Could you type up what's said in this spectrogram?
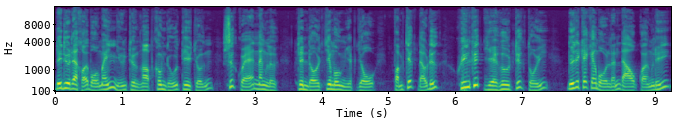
để đưa ra khỏi bộ máy những trường hợp không đủ tiêu chuẩn, sức khỏe, năng lực, trình độ chuyên môn nghiệp vụ, phẩm chất đạo đức, khuyến khích về hưu trước tuổi đối với các cán bộ lãnh đạo quản lý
